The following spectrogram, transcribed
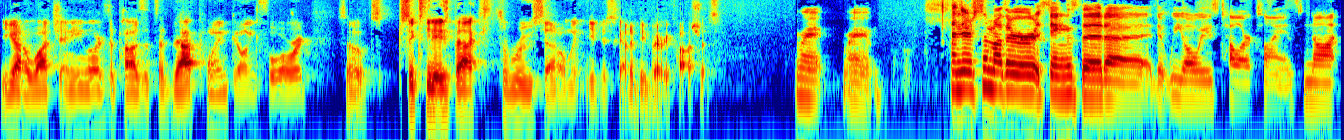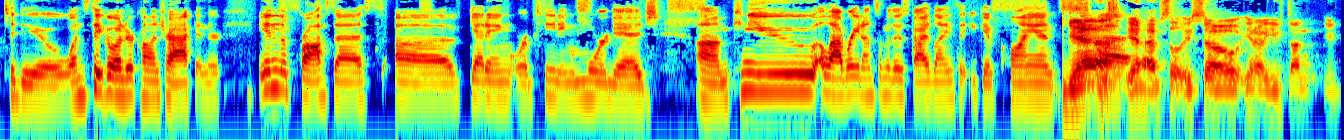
you got to watch any large deposits at that point going forward. So 60 days back through settlement, you just got to be very cautious. Right, right. And there's some other things that uh, that we always tell our clients not to do once they go under contract and they're in the process of getting or obtaining a mortgage. Um, can you elaborate on some of those guidelines that you give clients? Yeah, uh, yeah, absolutely. So you know you've done you've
